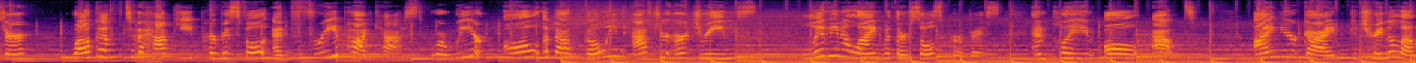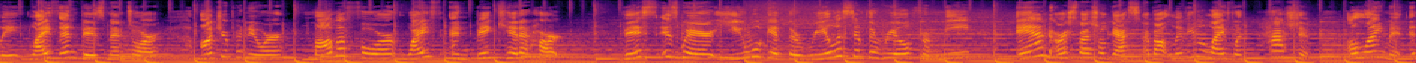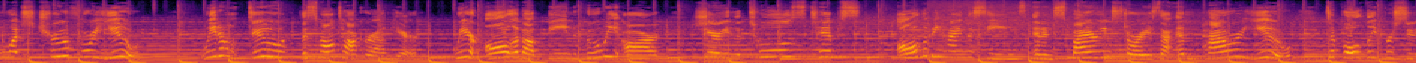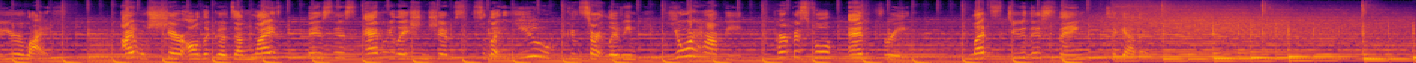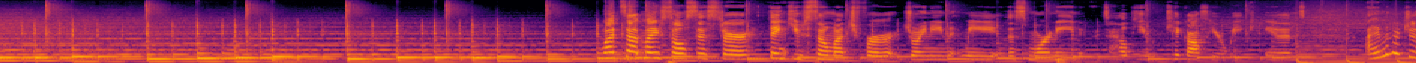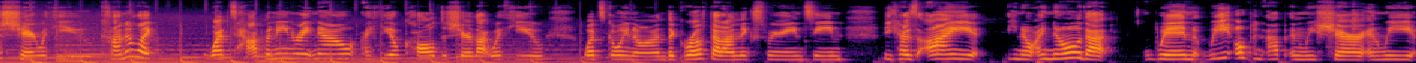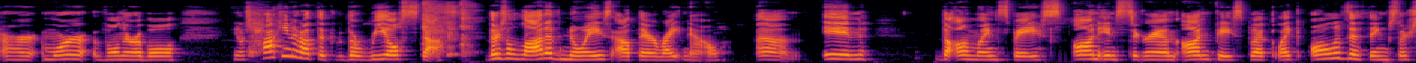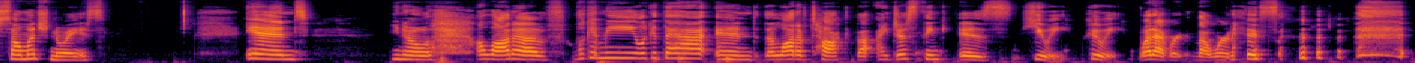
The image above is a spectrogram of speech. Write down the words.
sister. Welcome to the Happy, Purposeful, and Free podcast, where we are all about going after our dreams, living aligned with our soul's purpose, and playing all out. I'm your guide, Katrina Lelli, life and biz mentor, entrepreneur, mama four, wife, and big kid at heart. This is where you will get the realest of the real from me and our special guests about living a life with passion, alignment, and what's true for you. We don't do the small talk around here. We are all about being who we are, sharing the tools, tips, all the behind the scenes, and inspiring stories that empower you to boldly pursue your life. I will share all the goods on life, business, and relationships so that you can start living your happy, purposeful, and free. Let's do this thing together. What's up, my soul sister? Thank you so much for joining me this morning to help you kick off your week. And I'm going to just share with you kind of like what's happening right now. I feel called to share that with you, what's going on, the growth that I'm experiencing, because I, you know, I know that when we open up and we share and we are more vulnerable, you know, talking about the the real stuff. There's a lot of noise out there right now um, in the online space, on Instagram, on Facebook, like all of the things. There's so much noise. And, you know, a lot of look at me, look at that, and a lot of talk that I just think is hooey, hooey, whatever that word is.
